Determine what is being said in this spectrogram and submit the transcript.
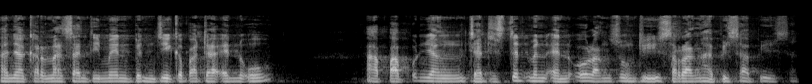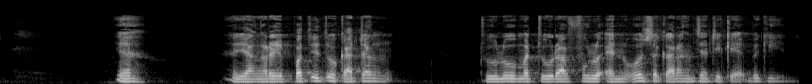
hanya karena sentimen benci kepada NU, apa pun yang jadi statement NU langsung diserang habis-habisan. Ya, yang repot itu kadang dulu Madura full NU, sekarang jadi kayak begini.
